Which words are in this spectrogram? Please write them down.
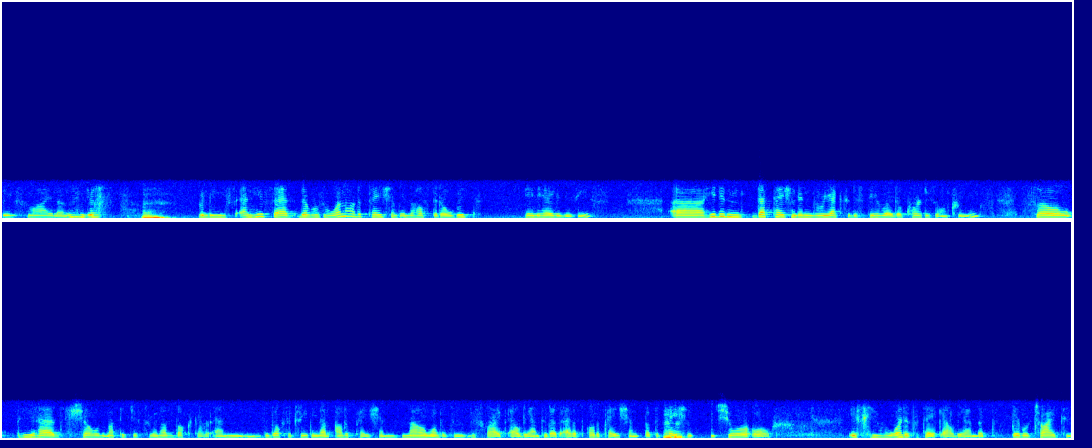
big smile and just relief. And he said there was one other patient in the hospital with Hailey-Hailey disease. Uh, he didn't. That patient didn't react to the steroid or cortisone creams. So he had shown my pictures to another doctor, and the doctor treating that other patient now wanted to describe LDN to that other- patient, but the Mhm. patient wasn't sure or if he wanted to take LDN, but they would try to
